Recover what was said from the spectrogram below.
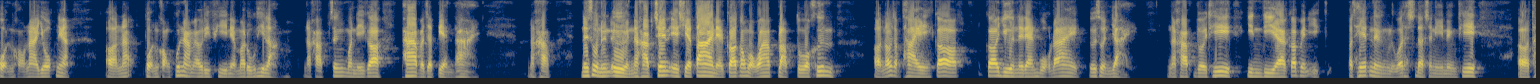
ผลของนายกเนี่ยผลของผู้นำ LDP เนี่ยมารู้ทีหลังนะครับซึ่งวันนี้ก็ภาพอาจจะเปลี่ยนได้นะครับในส่วนอื่นๆนะครับเช่นเอเชียใต้เนี่ยก็ต้องบอกว่าปรับตัวขึ้น นอกจากไทยก็ก็ยืนในแดนบวกได้โดยส่วนใหญ่นะครับ โดยที่อินเดียก็เป็นอีกประเทศหนึ่งหรือว่าดัชนีหนึ่งที่ท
